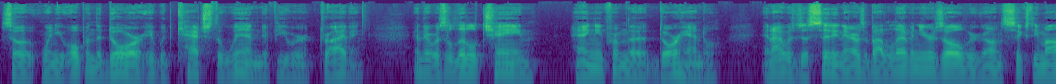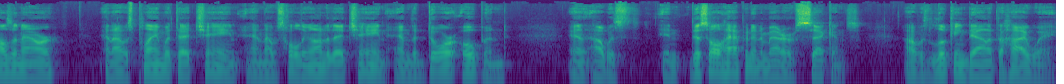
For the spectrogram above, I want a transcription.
So when you open the door, it would catch the wind if you were driving. And there was a little chain hanging from the door handle. And I was just sitting there. I was about 11 years old. We were going 60 miles an hour. And I was playing with that chain and I was holding on to that chain. And the door opened. And I was in this all happened in a matter of seconds. I was looking down at the highway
